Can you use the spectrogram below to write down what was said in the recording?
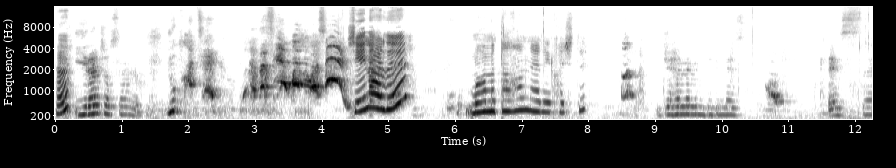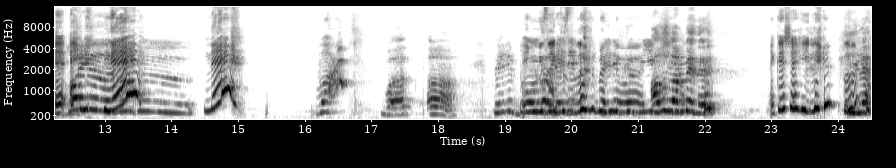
He? İğrenç aslan mı? Yok artık. Bunu nasıl yapalım Asel? Şey nerede? Muhammed Talha nereye kaçtı? Cehennemin dibinde es. E, Hayır. Ne? Ne? What? What? Aa. Benim doğru En güzel benim, kızlar benim var. köpeğim Alın lan beni. Arkadaşlar hile yaptı. Hile.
